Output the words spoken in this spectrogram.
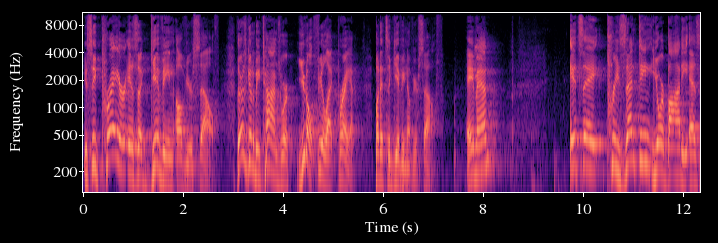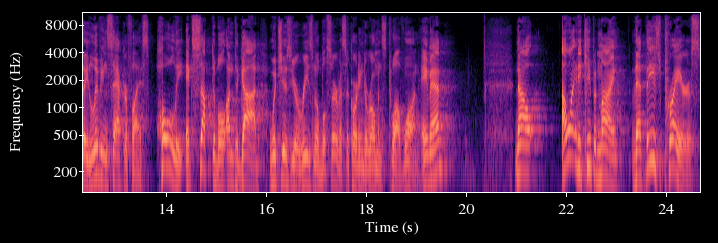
You see, prayer is a giving of yourself. There's going to be times where you don't feel like praying, but it's a giving of yourself. Amen? It's a presenting your body as a living sacrifice, holy, acceptable unto God, which is your reasonable service, according to Romans 12 1. Amen? Now, I want you to keep in mind that these prayers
